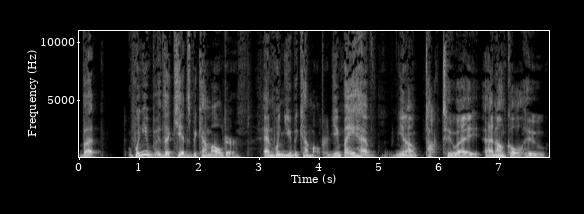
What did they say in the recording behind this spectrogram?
But when you, the kids become older and when you become older, you may have, you know, talked to a, an uncle who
